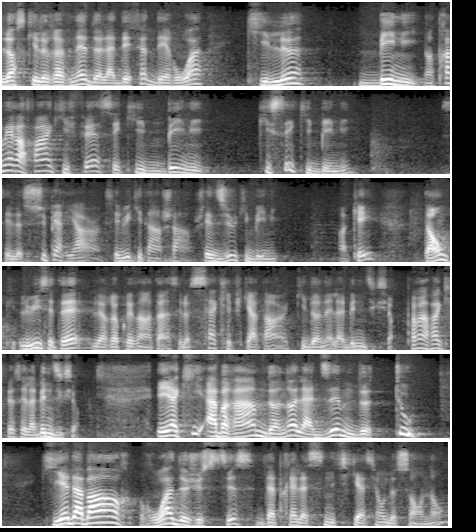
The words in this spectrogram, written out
lorsqu'il revenait de la défaite des rois, qui le bénit. Donc, première affaire qu'il fait, c'est qu'il bénit. Qui c'est qui bénit? C'est le supérieur, c'est lui qui est en charge, c'est Dieu qui bénit. OK? Donc, lui, c'était le représentant, c'est le sacrificateur qui donnait la bénédiction. Première affaire qu'il fait, c'est la bénédiction. Et à qui Abraham donna la dîme de tout, qui est d'abord roi de justice, d'après la signification de son nom,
